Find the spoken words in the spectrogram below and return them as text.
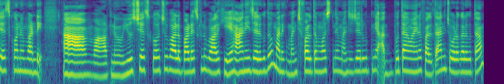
చేసుకొనివ్వండి. వాటిని యూజ్ చేసుకోవచ్చు. వాళ్ళు పడేసుకుని వాళ్ళకి ఏ హాని జరగదు. మనకి మంచి ఫలితం వస్తుంది మంచి జరుగుతుంది అద్భుతమైన ఫలితాన్ని చూడగలుగుతాం.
